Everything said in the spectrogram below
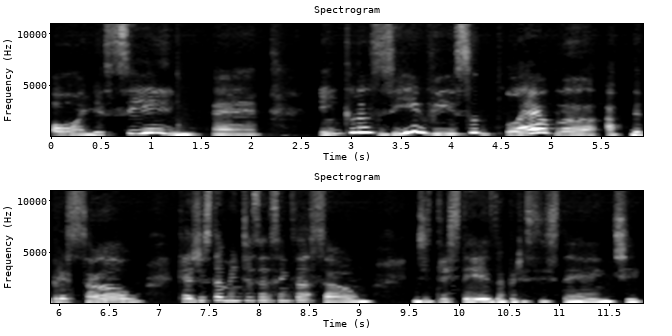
Olha, sim, é, inclusive isso leva à depressão, que é justamente essa sensação de tristeza persistente,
